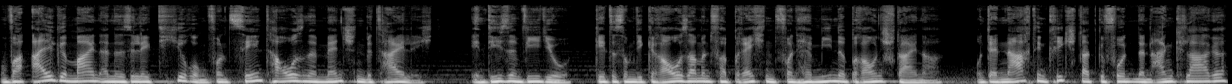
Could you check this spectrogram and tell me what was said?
und war allgemein an der Selektierung von Zehntausenden Menschen beteiligt. In diesem Video geht es um die grausamen Verbrechen von Hermine Braunsteiner und der nach dem Krieg stattgefundenen Anklage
